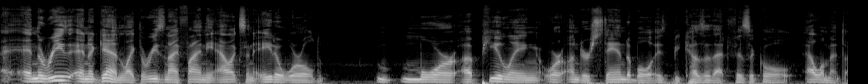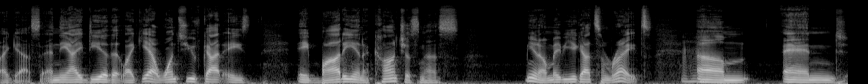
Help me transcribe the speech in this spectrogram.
And the reason, and again, like the reason I find the Alex and Ada world more appealing or understandable is because of that physical element, I guess. And the idea that like, yeah, once you've got a a body and a consciousness, you know, maybe you got some rights. Um, and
